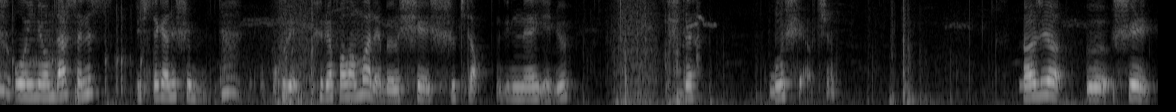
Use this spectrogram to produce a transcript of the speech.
oynuyorum derseniz üstte hani şu küre, küre falan var ya böyle şey şu kitap neye geliyor. İşte onu şey yapacağım. Ayrıca e, şey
